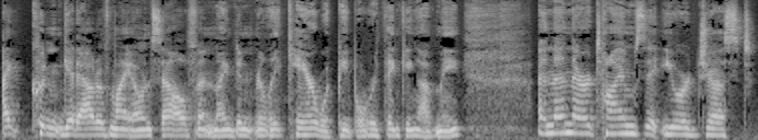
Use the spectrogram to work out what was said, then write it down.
I couldn't get out of my own self and I didn't really care what people were thinking of me. And then there are times that you are just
